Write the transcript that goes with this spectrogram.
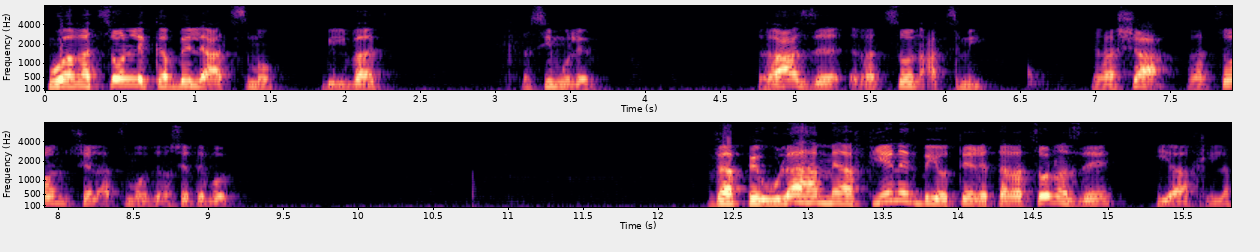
הוא הרצון לקבל לעצמו בלבד. תשימו לב, רע זה רצון עצמי, רשע, רצון של עצמו, זה ראשי תיבות. והפעולה המאפיינת ביותר את הרצון הזה היא האכילה.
